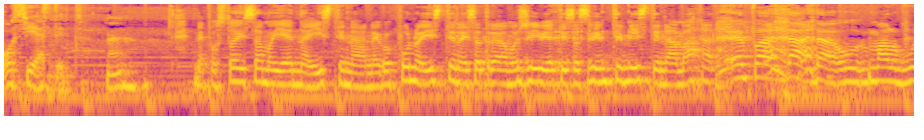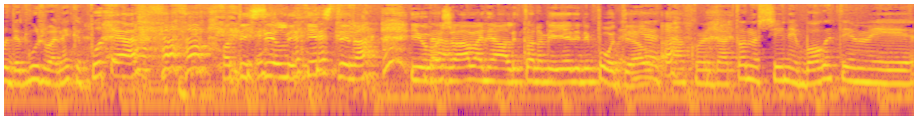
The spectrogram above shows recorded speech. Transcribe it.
osvijestiti. Ne? Ne postoji samo jedna istina, nego puno istina i sad trebamo živjeti sa svim tim istinama. E pa da, da, malo bude gužva neke pute, ali... Od tih silnih istina i uvažavanja, ali to nam je jedini put, jel? Je, tako je, da, to nas čini bogatim i e, e,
